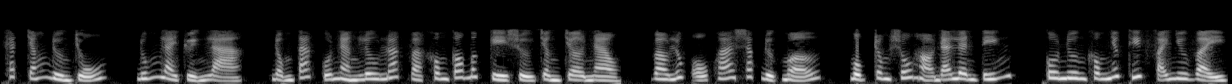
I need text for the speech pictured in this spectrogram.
khách chắn đường chủ, đúng là chuyện lạ, động tác của nàng lưu loát và không có bất kỳ sự chần chờ nào, vào lúc ổ khóa sắp được mở, một trong số họ đã lên tiếng, cô nương không nhất thiết phải như vậy,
